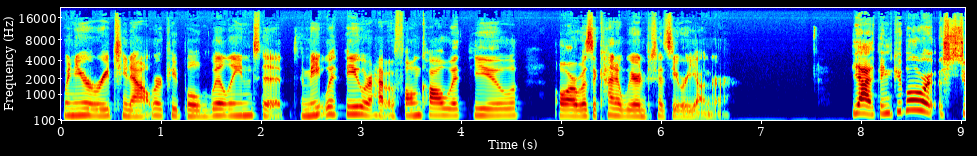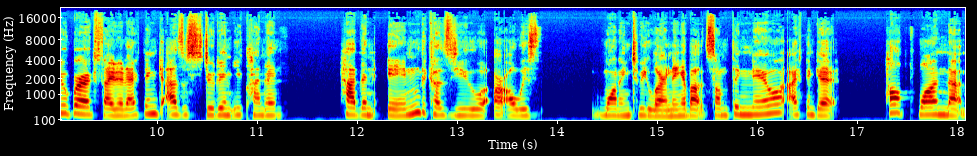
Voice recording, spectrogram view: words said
when you were reaching out, were people willing to, to meet with you or have a phone call with you? Or was it kind of weird because you were younger? Yeah, I think people were super excited. I think as a student, you kind of have an in because you are always wanting to be learning about something new. I think it helped one that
